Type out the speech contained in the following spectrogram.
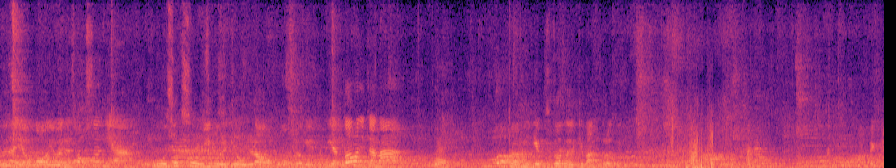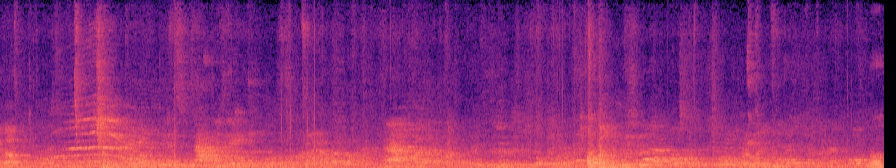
도윤아, 이거, 여기는 석순이야. 오, 색소리. 위로 이렇게 올라오고, 여기 위가 떨어지잖아. 네. 그럼 이게 굳어서 이렇게 만들어져. 계단. 어.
